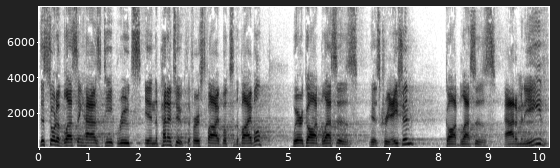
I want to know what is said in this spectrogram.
This sort of blessing has deep roots in the Pentateuch, the first five books of the Bible, where God blesses his creation, God blesses Adam and Eve,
